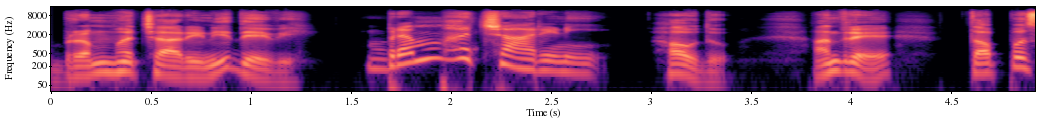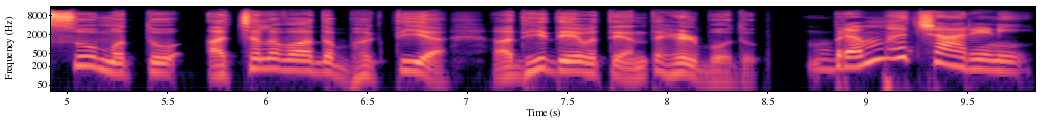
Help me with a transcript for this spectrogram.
ಬ್ರಹ್ಮಚಾರಿಣಿ ದೇವಿ. ಬ್ರಹ್ಮಚಾರಿಣಿ. ಹೌದು. ಅಂದ್ರೆ ತಪಸ್ಸು ಮತ್ತು ಅಚಲವಾದ ಭಕ್ತಿಯ ಅಧಿದೇವತೆ ಅಂತ ಹೇಳ್ಬೋದು. ಬ್ರಹ್ಮಚಾರಿಣಿ.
